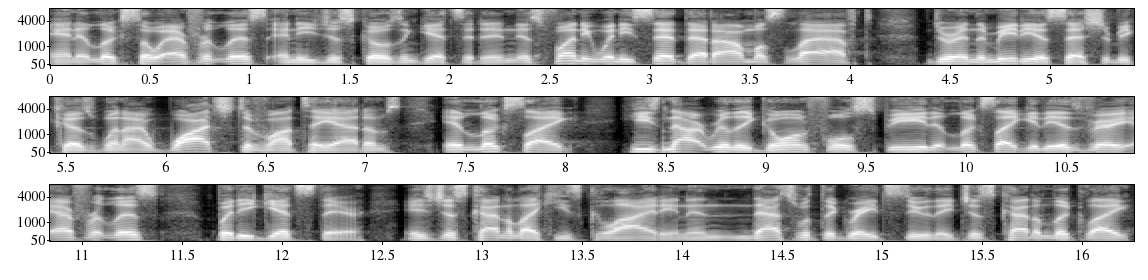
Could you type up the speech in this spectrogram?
and it looks so effortless and he just goes and gets it. And it's funny when he said that I almost laughed during the media session because when I watched Davante Adams, it looks like he's not really going full speed. It looks like it is very effortless, but he gets there. It's just kind of like he's gliding and that's what the greats do. They just kind of look like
